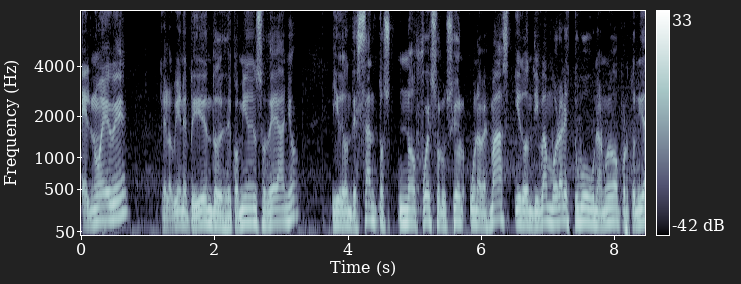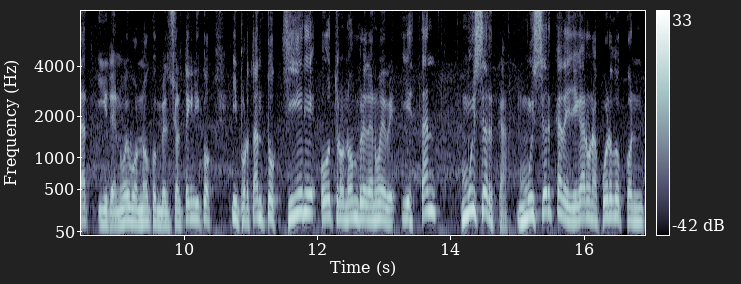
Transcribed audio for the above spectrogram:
el 9, que lo viene pidiendo desde comienzos de año, y donde Santos no fue solución una vez más, y donde Iván Morales tuvo una nueva oportunidad y de nuevo no convenció al técnico, y por tanto quiere otro nombre de 9. Y están muy cerca, muy cerca de llegar a un acuerdo con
